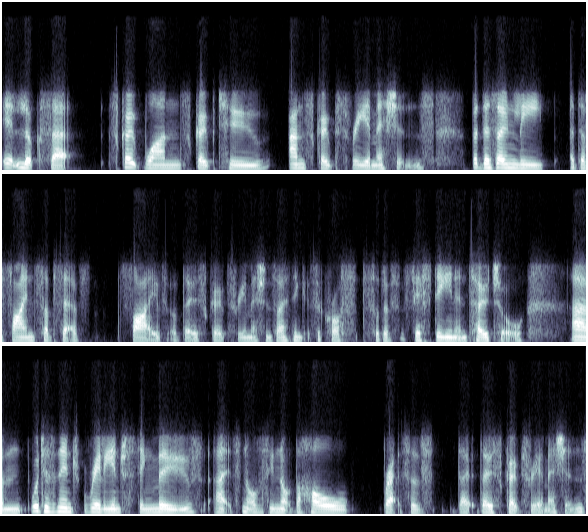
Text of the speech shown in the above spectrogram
it looks at scope one, scope two, and scope three emissions, but there's only a defined subset of five of those scope three emissions. I think it's across sort of 15 in total, um, which is a in- really interesting move. Uh, it's not, obviously not the whole breadth of th- those scope three emissions,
